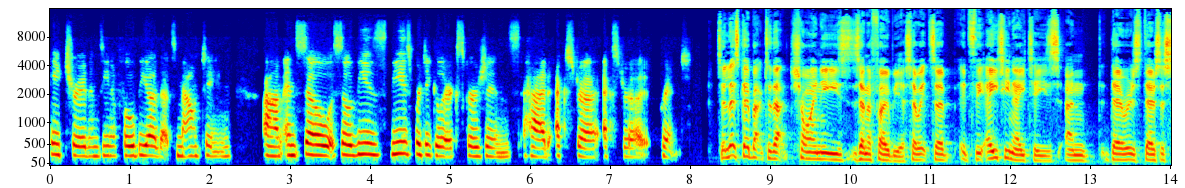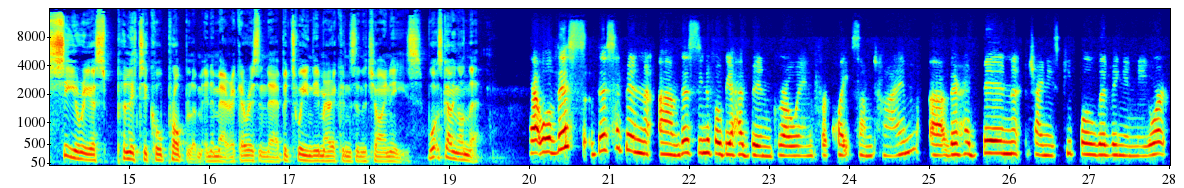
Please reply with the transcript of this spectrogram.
hatred and xenophobia that's mounting um, and so so these these particular excursions had extra extra print. So let's go back to that Chinese xenophobia. So it's a it's the 1880s, and there is there's a serious political problem in America, isn't there, between the Americans and the Chinese? What's going on there? Yeah, well, this this had been um, this xenophobia had been growing for quite some time. Uh, there had been Chinese people living in New York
